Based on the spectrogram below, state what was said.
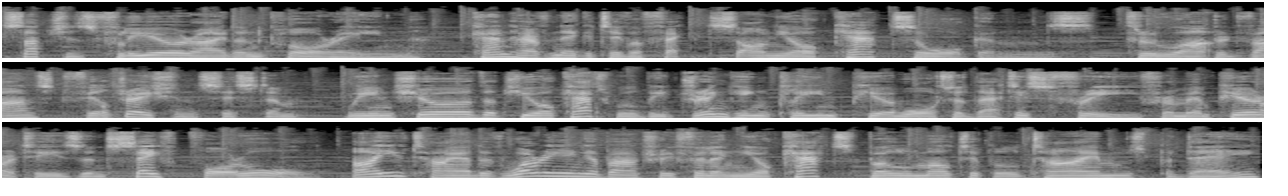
such as fluoride and chlorine, can have negative effects on your cat's organs. Through our advanced filtration system, we ensure that your cat will be drinking clean pure water that is free from impurities and safe for all. Are you tired of worrying about refilling your cat's bowl multiple times per day?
